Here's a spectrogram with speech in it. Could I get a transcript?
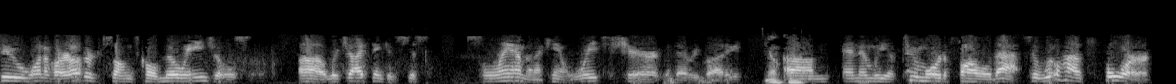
to one of our other songs called No Angels, uh, which I think is just slamming. I can't wait to share it with everybody. Okay. Um, and then we have two more to follow that. So we'll have four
